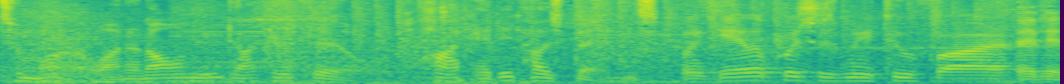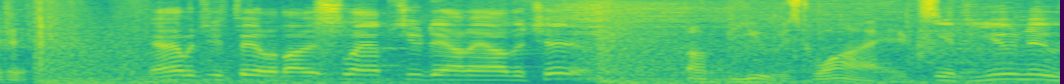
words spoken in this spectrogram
Tomorrow on an all new Dr. Phil, hot headed husbands. When Kayla pushes me too far, they hit it. Now, how would you feel about it slaps you down out of the chair? Abused wives. If you knew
